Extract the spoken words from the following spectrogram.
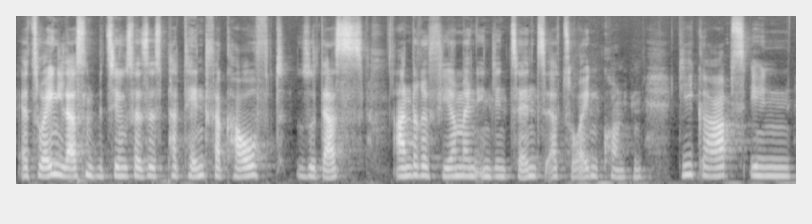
erzeugen lassen bzw. das Patent verkauft, sodass andere Firmen in Lizenz erzeugen konnten. Die gab es in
